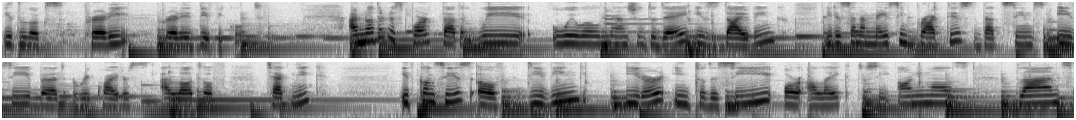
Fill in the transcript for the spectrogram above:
it looks pretty, pretty difficult. Another sport that we, we will mention today is diving. It is an amazing practice that seems easy but requires a lot of technique it consists of diving either into the sea or a lake to see animals, plants,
